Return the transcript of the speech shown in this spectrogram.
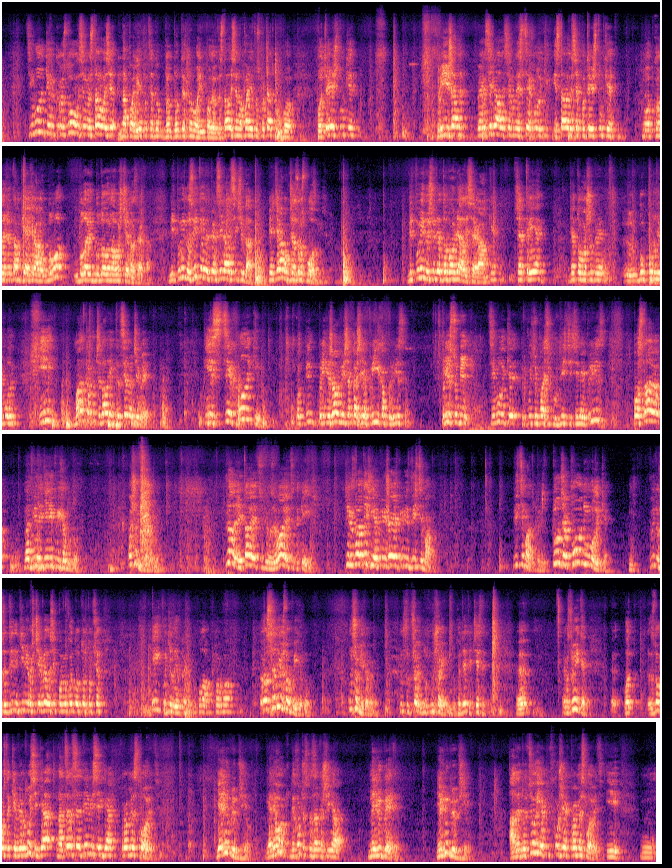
Ці вулики використовувалися, вони ставилися на паліту, це до, до, до технології поливу. Ставилися на паліту спочатку по, по три штуки. Приїжджали, переселялися вони з цих вуликів і ставилися по три штуки. Ну, от коли вже там 5 рамок було, і була відбудована вощина зверху. Відповідно, звідти вони переселялися сюди. 5 рамок вже з розплодом. Відповідно, сюди додавалися рамки, ще три, для того, щоб е, був повний вулик. І матка починала інтенсивно червити. І з цих вуликів, от він приїжджав, Міша каже, я приїхав, привіз, привіз собі ці вулики, припустимо, пасіку 200 сімей привіз, поставив, на дві неділі поїхав додому. А що він робить? Жили літають собі, розвиваються, таке інше. Через два тижні я приїжджаю, привіз 200 маток. 200 маток привіз. Тут же повні вулики. Ну, Видно, за дві неділі розчервилося, повиходило, то, то все. Я їх поділив, порвав. Розселив, знову поїхав. Ну що мені то робити? Ну що, що, ну, ну, що я буду ходити, чистити? Е, розумієте, Е, от знову ж таки вернуся, я на це все дивлюся як промисловець. Я люблю бджіл. Я не хочу, не хочу сказати, що я не любитель. Я люблю бджіл. Але до цього я підходжу як промисловець. І м,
